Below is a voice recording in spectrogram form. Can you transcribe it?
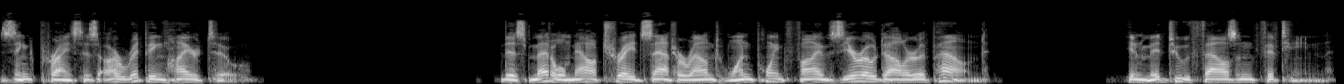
Zinc prices are ripping higher too. This metal now trades at around $1.50 a pound. In mid-2015,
